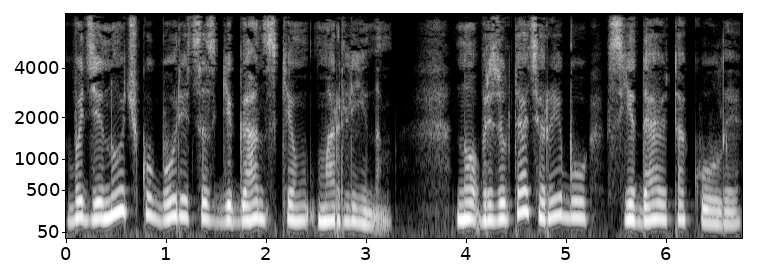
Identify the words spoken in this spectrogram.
в одиночку борется с гигантским марлином но в результате рыбу съедают акулы,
